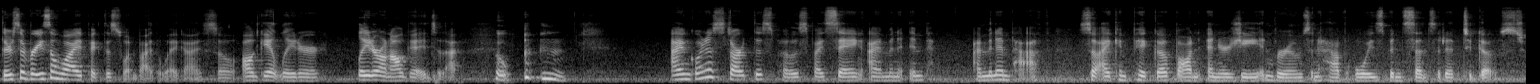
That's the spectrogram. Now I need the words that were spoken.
There's a reason why I picked this one, by the way, guys. So I'll get later. Later on, I'll get into that. Cool. I'm going to start this post by saying I'm an emp- I'm an empath, so I can pick up on energy in rooms and have always been sensitive to ghosts.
